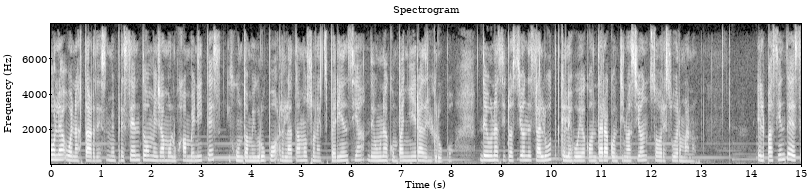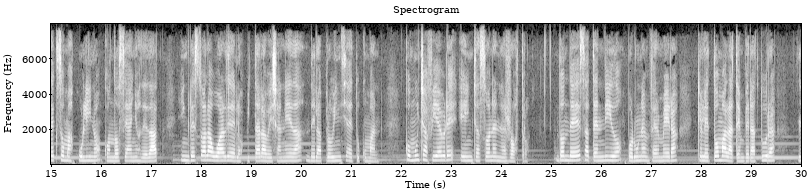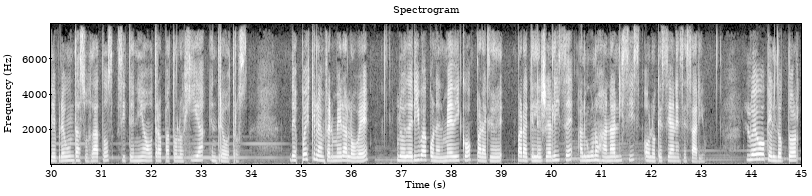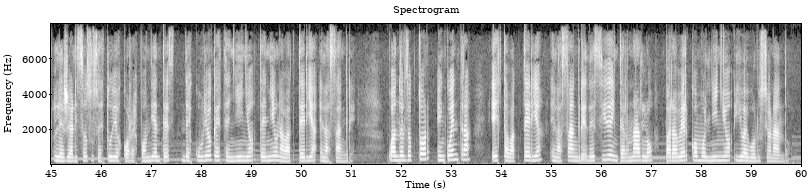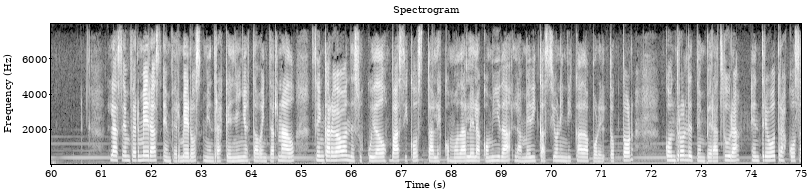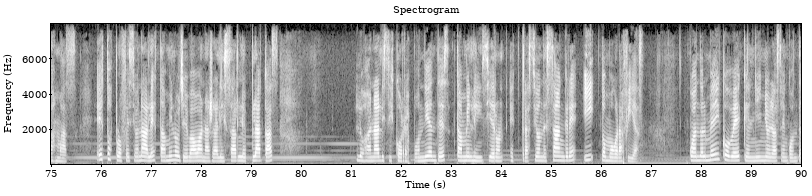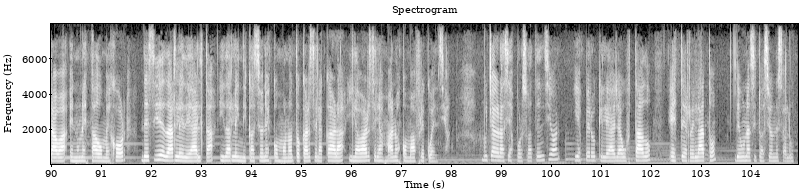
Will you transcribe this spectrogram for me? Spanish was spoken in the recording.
Hola, buenas tardes. Me presento, me llamo Luján Benítez y junto a mi grupo relatamos una experiencia de una compañera del grupo, de una situación de salud que les voy a contar a continuación sobre su hermano. El paciente de sexo masculino con 12 años de edad ingresó a la guardia del Hospital Avellaneda de la provincia de Tucumán, con mucha fiebre e hinchazón en el rostro, donde es atendido por una enfermera que le toma la temperatura le pregunta sus datos, si tenía otra patología, entre otros. Después que la enfermera lo ve, lo deriva con el médico para que, para que le realice algunos análisis o lo que sea necesario. Luego que el doctor le realizó sus estudios correspondientes, descubrió que este niño tenía una bacteria en la sangre. Cuando el doctor encuentra esta bacteria en la sangre, decide internarlo para ver cómo el niño iba evolucionando. Las enfermeras, enfermeros, mientras que el niño estaba internado, se encargaban de sus cuidados básicos, tales como darle la comida, la medicación indicada por el doctor, control de temperatura, entre otras cosas más. Estos profesionales también lo llevaban a realizarle placas los análisis correspondientes, también le hicieron extracción de sangre y tomografías. Cuando el médico ve que el niño ya se encontraba en un estado mejor, decide darle de alta y darle indicaciones como no tocarse la cara y lavarse las manos con más frecuencia. Muchas gracias por su atención y espero que le haya gustado este relato de una situación de salud.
